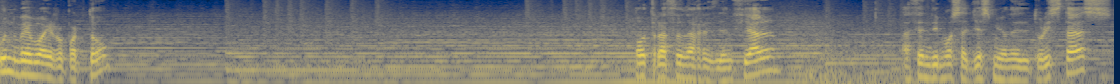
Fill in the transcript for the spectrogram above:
un nuevo aeropuerto otra zona residencial. Ascendimos a 10 millones de turistas.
